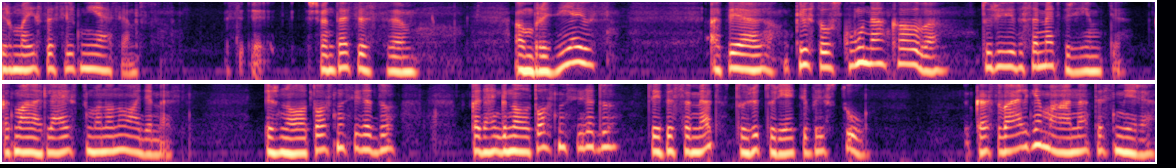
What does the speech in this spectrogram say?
ir maistas silpniesiems. Šventasis e, Ambraziejus apie Kristaus kūną kalba, turiu jį visuomet priimti, kad man atleistų mano nuodėmės. Ir nuolatos nusidedu, kadangi nuolatos nusidedu, tai visuomet turiu turėti vaistų. Kas valgė maną, tas mirė,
